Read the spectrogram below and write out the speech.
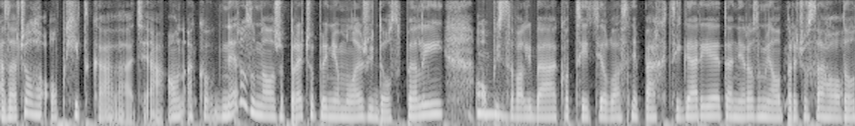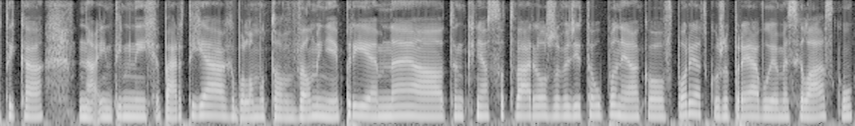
a začal ho obchytkávať a on ako nerozumel, že prečo pri ňom leží dospelý, mm. opisoval iba ako cítil vlastne pach cigariet a nerozumel, prečo sa ho dotýka na intimných partiách, bolo mu to veľmi nepríjemné a ten kňaz sa tváril, že vedie to úplne ako v poriadku, že prejavujeme si lásku.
